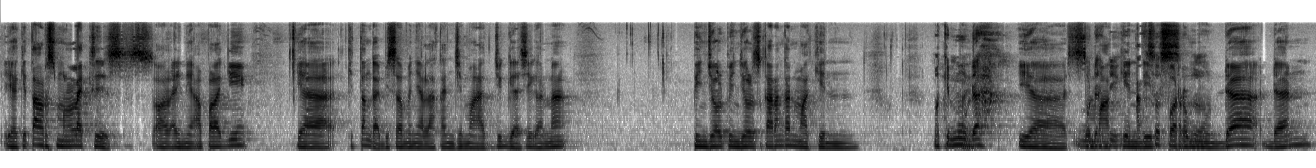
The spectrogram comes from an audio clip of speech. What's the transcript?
ya kita harus melek sih soal ini. Apalagi ya kita nggak bisa menyalahkan jemaat juga sih karena pinjol-pinjol sekarang kan makin Makin mudah. ya Mudah semakin diakses dipermudah dan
